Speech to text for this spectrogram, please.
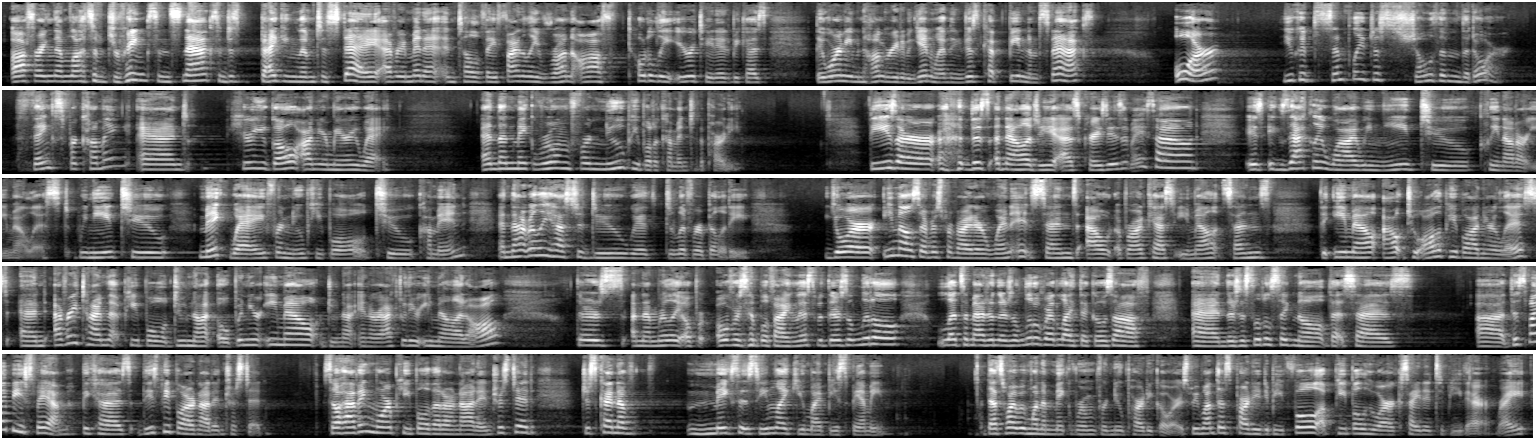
offering them lots of drinks and snacks and just begging them to stay every minute until they finally run off totally irritated because they weren't even hungry to begin with and you just kept feeding them snacks. Or you could simply just show them the door. Thanks for coming, and here you go on your merry way. And then make room for new people to come into the party. These are, this analogy, as crazy as it may sound, is exactly why we need to clean out our email list. We need to make way for new people to come in, and that really has to do with deliverability. Your email service provider, when it sends out a broadcast email, it sends the email out to all the people on your list. And every time that people do not open your email, do not interact with your email at all, there's, and I'm really over, oversimplifying this, but there's a little, let's imagine there's a little red light that goes off, and there's this little signal that says, uh, this might be spam because these people are not interested. So having more people that are not interested just kind of makes it seem like you might be spammy. That's why we want to make room for new party goers. We want this party to be full of people who are excited to be there, right?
